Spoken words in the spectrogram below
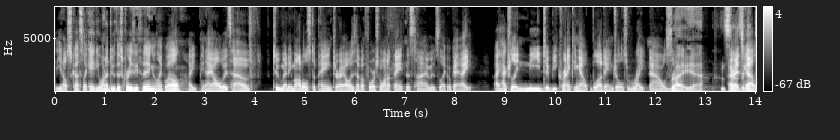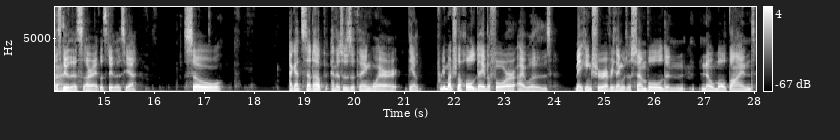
you know, Scott's like, Hey, do you want to do this crazy thing? I'm like, Well, I mean I always have too many models to paint or I always have a force I want to paint this time is like, okay, I I actually need to be cranking out Blood Angels right now. So right. Yeah. So all right, it's a good Scott, let's do this. All right, let's do this. Yeah. So I got set up, and this was a thing where, you know, pretty much the whole day before I was making sure everything was assembled and no mold lines.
